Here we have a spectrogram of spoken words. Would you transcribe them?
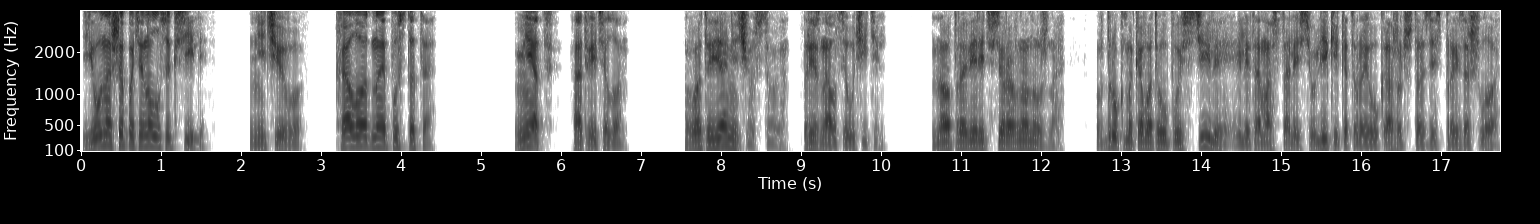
Юноша потянулся к силе. «Ничего. Холодная пустота. «Нет», — ответил он. «Вот и я не чувствую», — признался учитель. «Но проверить все равно нужно. Вдруг мы кого-то упустили, или там остались улики, которые укажут, что здесь произошло.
